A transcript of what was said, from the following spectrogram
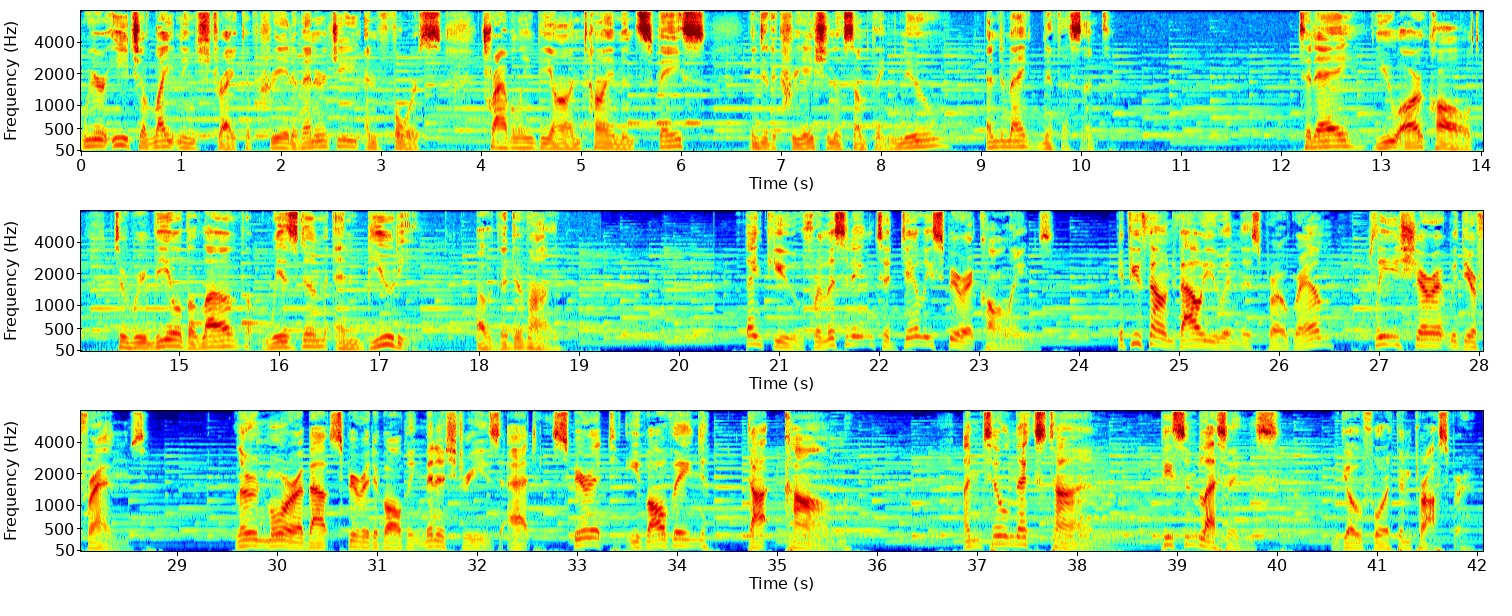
We are each a lightning strike of creative energy and force, traveling beyond time and space into the creation of something new and magnificent. Today, you are called to reveal the love, wisdom, and beauty of the divine. Thank you for listening to Daily Spirit Callings. If you found value in this program, please share it with your friends. Learn more about Spirit Evolving Ministries at spiritevolving.com. Until next time, peace and blessings. Go forth and prosper.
